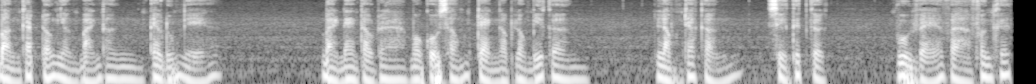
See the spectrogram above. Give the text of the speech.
Bằng cách đón nhận bản thân theo đúng nghĩa, bạn đang tạo ra một cuộc sống tràn ngập lòng biết ơn, lòng trắc ẩn, sự tích cực, vui vẻ và phấn khích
